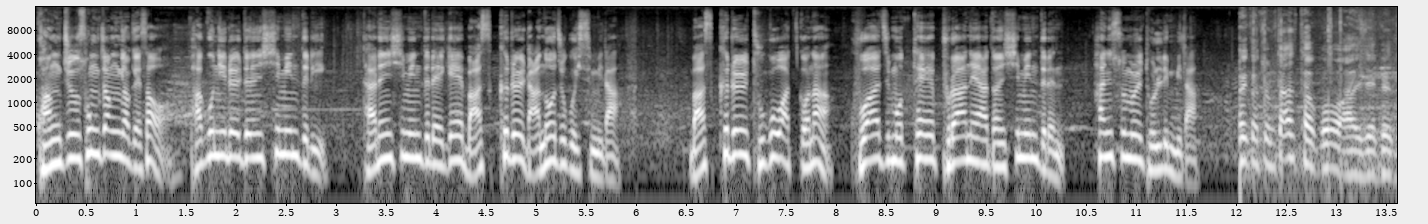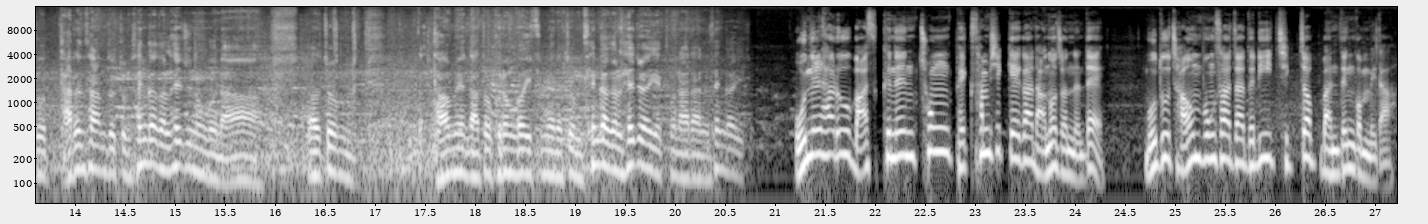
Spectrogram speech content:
광주 송정역에서 바구니를 든 시민들이 다른 시민들에게 마스크를 나눠주고 있습니다. 마스크를 두고 왔거나 구하지 못해 불안해하던 시민들은 한숨을 돌립니다. 그러니까 좀 따뜻하고 아 이제 그래도 다른 사람도 좀 생각을 해주는구나 어, 좀 다음에 나도 그런 거 있으면 좀 생각을 해줘야겠구나라는 생각이 오늘 하루 마스크는 총 130개가 나눠졌는데 모두 자원봉사자들이 직접 만든 겁니다.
